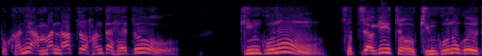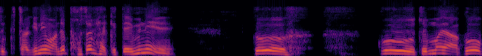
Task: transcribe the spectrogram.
북한이 암만 낫죠 한다 해도 김구는 저쪽이 저 김구는 그 자기네 완전 포섭했기 때문에 그그저 뭐야 그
